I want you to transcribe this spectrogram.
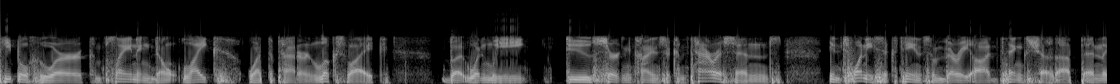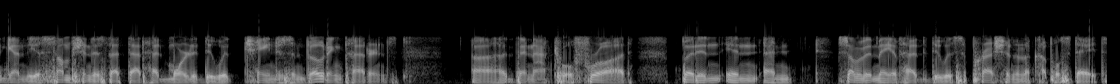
people who are complaining don't like what the pattern looks like. But when we do certain kinds of comparisons, in 2016, some very odd things showed up. And again, the assumption is that that had more to do with changes in voting patterns uh, than actual fraud. But in, in and some of it may have had to do with suppression in a couple states.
